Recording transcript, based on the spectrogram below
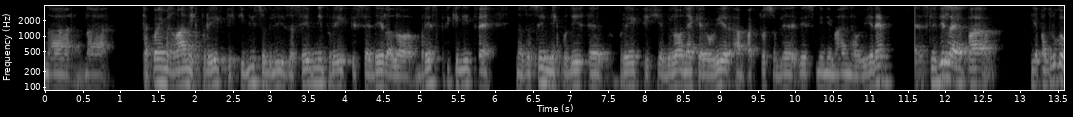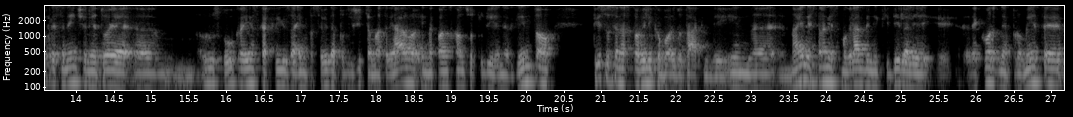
na, na tako imenovanih projektih, ki niso bili zasebni projekti, se je delalo brez prekinitve, na zasebnih eh, projektih je bilo nekaj ovir, ampak to so bile res minimalne ovire. Sledila je pa, je pa drugo presenečenje, to je um, rusko-ukrajinska kriza in pa seveda podrežitev materijalov in na konc koncu tudi energentov. Ti so se nas pa veliko bolj dotaknili in uh, na eni strani smo gradbeniki delali eh, rekordne promete,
